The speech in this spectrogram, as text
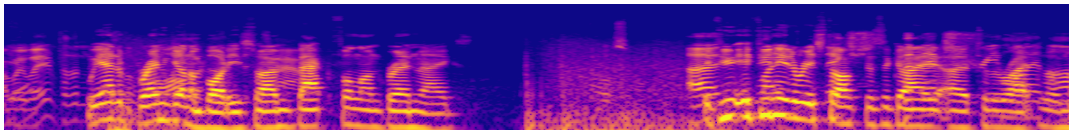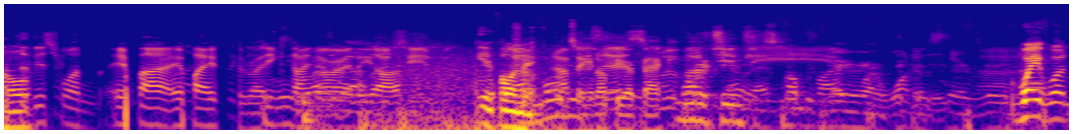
Are we waiting for them? We get had a Bren wall gunner body, so I'm back full on Bren mags. Awesome. Uh, If you- if you need like, to restock, there's a guy, next uh, to the right, to the after north. This one, if I if I The right think team. I know where they are. Yeah, follow me. One second, I'll be right back. Move up. Wait one, wait one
